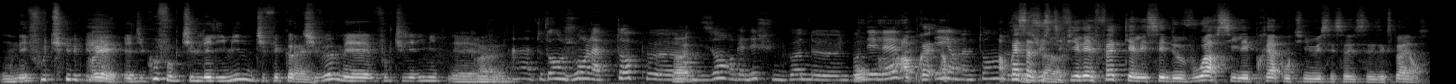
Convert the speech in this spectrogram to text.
on est foutu. Et du coup, faut que tu l'élimines, tu fais comme Ouais. tu veux, mais faut que tu l'élimines. Ouais. euh, Ah, tout en jouant la top, euh, Ouais. en disant regardez, je suis une bonne, euh, une bonne Bon, élève, après- et en même temps. Après, euh, ça justifierait le fait qu'elle essaie de voir s'il est prêt à continuer ses, ses- ses expériences.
